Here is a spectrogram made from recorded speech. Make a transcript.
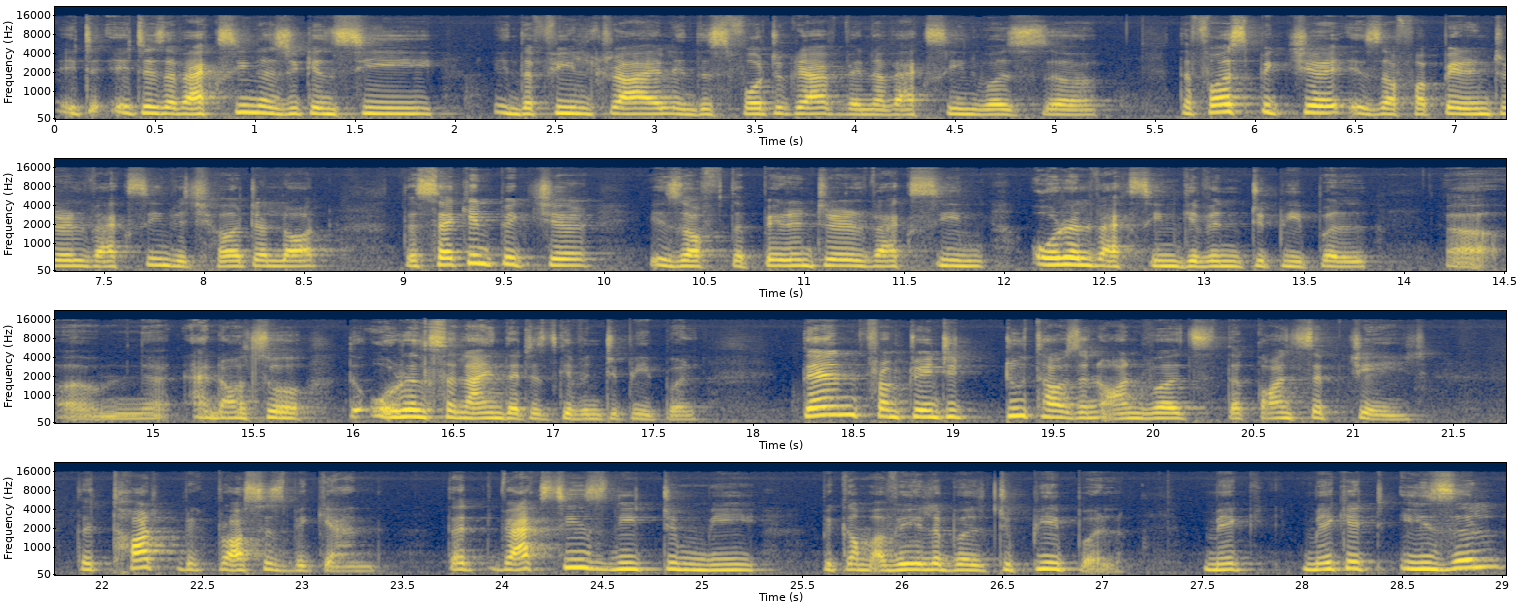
it, it is a vaccine as you can see in the field trial in this photograph when a vaccine was, uh, the first picture is of a parenteral vaccine which hurt a lot. The second picture is of the parenteral vaccine, oral vaccine given to people uh, um, and also the oral saline that is given to people. Then from 2000 onwards, the concept changed. The thought process began that vaccines need to be, become available to people, make make it easy,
